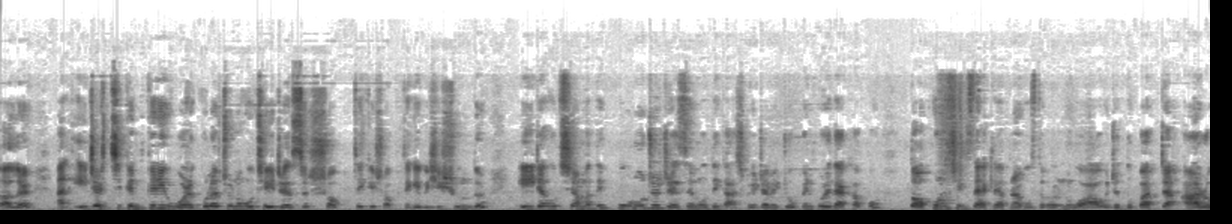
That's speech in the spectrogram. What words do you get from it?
কালার অ্যান্ড এইটার চিকেন কারি ওয়ার্কগুলোর জন্য হচ্ছে এই ড্রেসটা সব থেকে সব থেকে বেশি সুন্দর। এইটা হচ্ছে আমাদের পুরোটা ড্রেসের মধ্যে কাজ করে। এটা আমি একটু ওপেন করে দেখাবো। তখন হচ্ছে এক্স্যাক্টলি আপনারা বুঝতে পারবেন ওয়াও এটা দুপাটটা আরও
